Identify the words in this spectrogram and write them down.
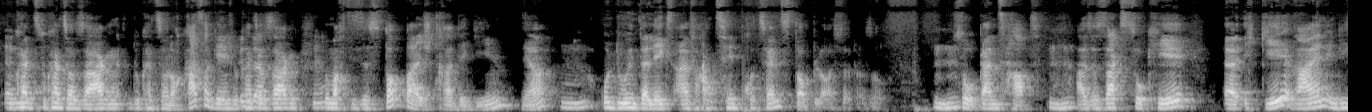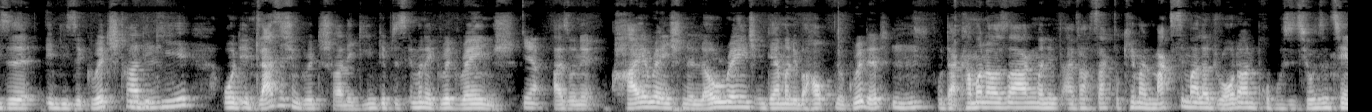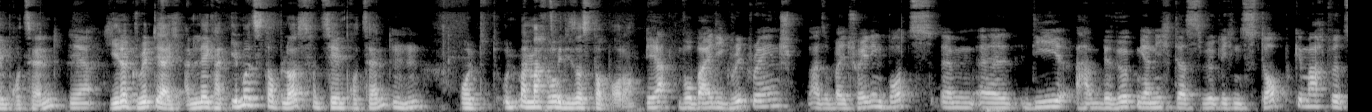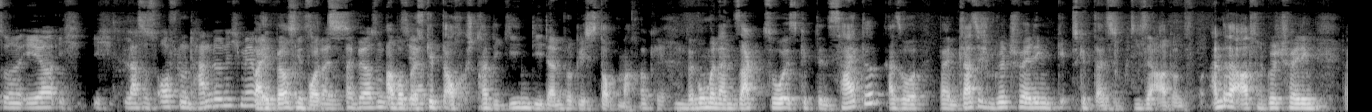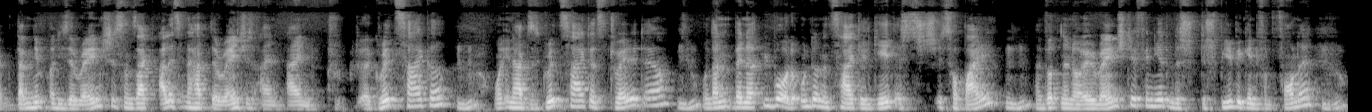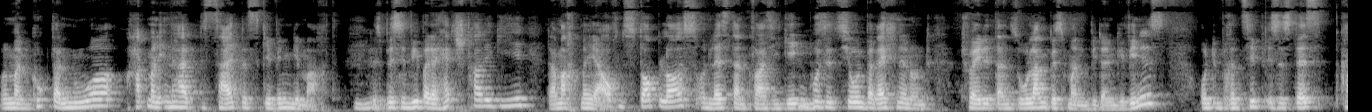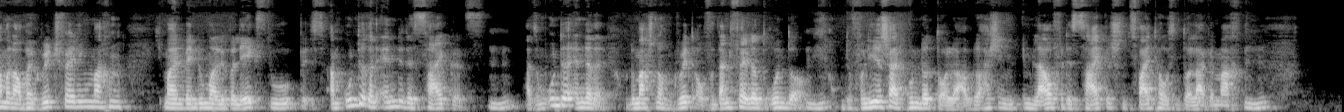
Du ähm, kannst, du kannst auch sagen, du kannst auch noch krasser gehen. Du kannst auch sagen, ja. du machst diese Stop-Buy-Strategien, ja, mhm. und du hinterlegst einfach einen 10% Stop-Loss oder so. Mhm. So ganz hart. Mhm. Also sagst du, okay, äh, ich gehe rein in diese, in diese Grid-Strategie mhm. Und in klassischen Grid-Strategien gibt es immer eine Grid-Range. Ja. Also eine High-Range, eine Low-Range, in der man überhaupt nur gridet. Mhm. Und da kann man auch sagen, man nimmt einfach, sagt, okay, mein maximaler Drawdown pro Position sind 10%. Ja. Jeder Grid, der ich anlege, hat immer ein Stop-Loss von 10%. Mhm. Und, und man macht es mit dieser Stop-Order. Ja, wobei die Grid-Range, also bei Trading-Bots, ähm, äh, die haben, bewirken ja nicht, dass wirklich ein Stop gemacht wird, sondern eher, ich, ich lasse es offen und handle nicht mehr. Bei Börsenbots. Bei, bei Börsenbots aber ja. es gibt auch Strategien, die dann wirklich Stop machen. Okay. Mhm. Wo man dann sagt, so, es gibt den Cycle, also beim klassischen Grid-Trading, es gibt also diese Art und andere Art von Grid-Trading, da, dann nimmt man diese Ranges und sagt, alles innerhalb der Range ist ein, ein Grid-Cycle mhm. und innerhalb des Grid-Cycles tradet er mhm. und dann, wenn er er über oder unter einen Cycle geht, ist, ist vorbei. Mhm. Dann wird eine neue Range definiert und das, das Spiel beginnt von vorne. Mhm. Und man guckt dann nur, hat man innerhalb des Cycles Gewinn gemacht. Mhm. Das ist ein bisschen wie bei der Hedge-Strategie. Da macht man ja auch einen Stop-Loss und lässt dann quasi Gegenposition berechnen und tradet dann so lang, bis man wieder im Gewinn ist. Und im Prinzip ist es das, kann man auch bei Grid Trading machen. Ich meine, wenn du mal überlegst, du bist am unteren Ende des Cycles, mhm. also am unteren Ende, und du machst noch einen Grid auf und dann fällt er drunter mhm. und du verlierst halt 100 Dollar, aber du hast im, im Laufe des Cycles schon 2000 Dollar gemacht, mhm.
